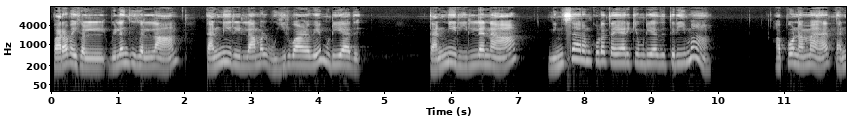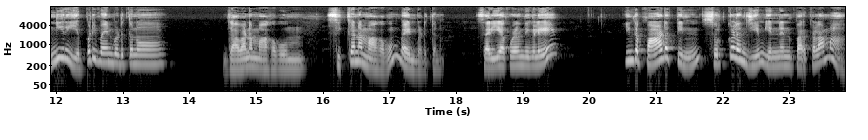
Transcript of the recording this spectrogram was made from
பறவைகள் விலங்குகள்லாம் தண்ணீர் இல்லாமல் உயிர் வாழவே முடியாது. தண்ணீர் இல்லைன்னா மின்சாரம் கூட தயாரிக்க முடியாது தெரியுமா? அப்போது நம்ம தண்ணீரை எப்படி பயன்படுத்தணும்? கவனமாகவும் சிக்கனமாகவும் பயன்படுத்தணும். சரியா குழந்தைகளே? இந்த பாடத்தின் சொற்களஞ்சியம் என்னன்னு பார்க்கலாமா?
